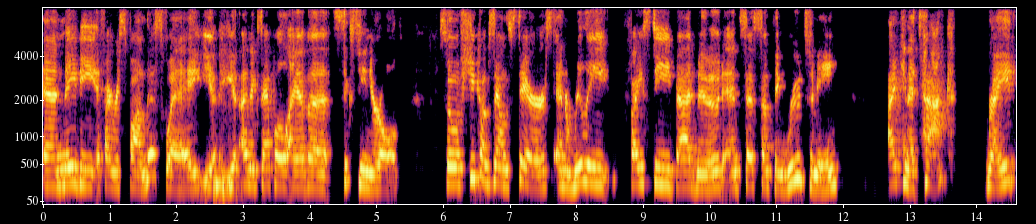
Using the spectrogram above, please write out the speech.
And maybe if I respond this way, you, you, an example, I have a 16 year old. So if she comes down the stairs in a really feisty, bad mood and says something rude to me, I can attack right?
